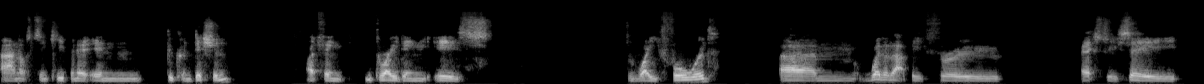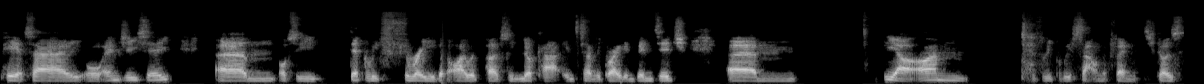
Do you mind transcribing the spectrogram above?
and obviously keeping it in good condition, I think grading is the way forward. Um, whether that be through SGC, PSA, or MGC. Um, obviously, definitely three that I would personally look at in terms of grading vintage. Um, yeah, I'm definitely probably sat on the fence because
